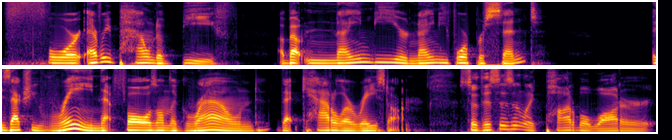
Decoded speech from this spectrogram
for every pound of beef, about 90 or 94% is actually rain that falls on the ground that cattle are raised on. So this isn't like potable water.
